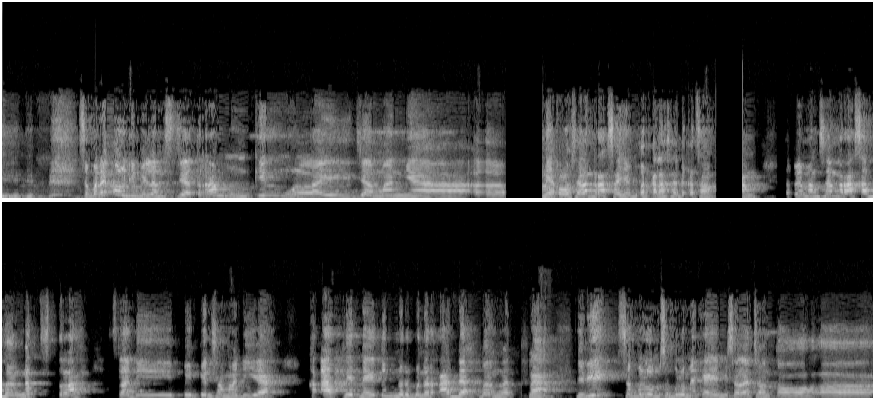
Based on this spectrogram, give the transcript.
Sebenarnya kalau dibilang sejahtera mungkin mulai zamannya uh, ya kalau saya ngerasanya bukan karena saya dekat sama Pam, tapi memang saya ngerasa banget setelah setelah dipimpin sama dia ke atletnya itu benar-benar ada banget. Nah, jadi sebelum-sebelumnya kayak misalnya contoh uh,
